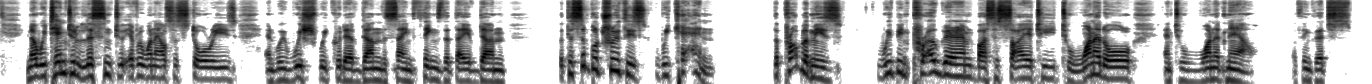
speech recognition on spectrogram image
You know, we tend to listen to everyone else's stories and we wish we could have done the same things that they've done. But the simple truth is, we can. The problem is we've been programmed by society to want it all and to want it now. I think that's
